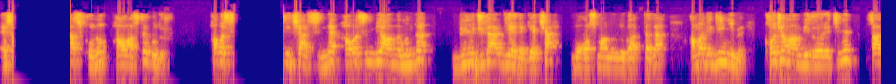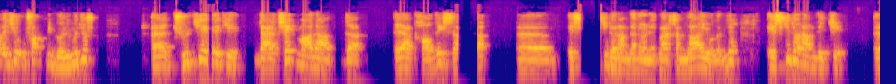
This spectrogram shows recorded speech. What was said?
Esas konu havasta budur. Havası içerisinde havasın bir anlamında büyücüler diye de geçer bu Osmanlı lügatta da. Ama dediğim gibi kocaman bir öğretinin sadece ufak bir bölümüdür. Ee, Türkiye'deki gerçek manada eğer kaldıysa e, eski dönemden örnek versem daha iyi olabilir. Eski dönemdeki e,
